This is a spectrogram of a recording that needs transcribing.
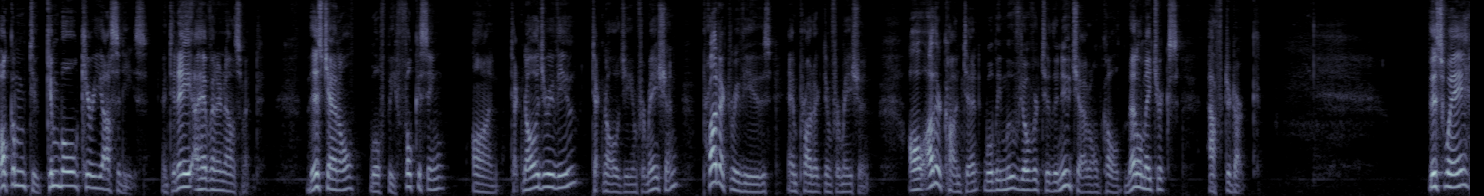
Welcome to Kimble Kuriosities, and today I have an announcement. This channel will be focusing on technology review, technology information, product reviews, and product information. All other content will be moved over to the new channel called Metal Matrix After Dark. This way,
